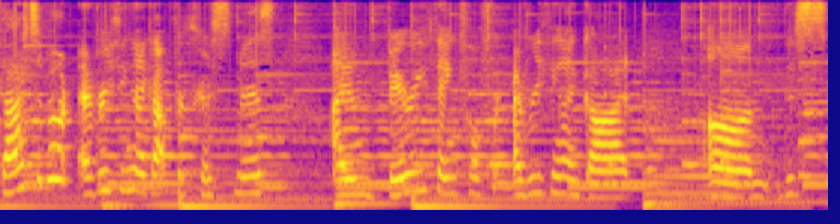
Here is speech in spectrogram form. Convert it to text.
that's about everything I got for Christmas. I am very thankful for everything I got. Um, this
